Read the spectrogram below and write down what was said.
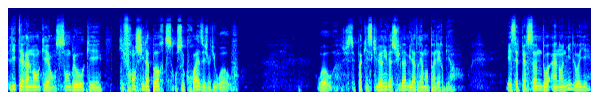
littéralement, qui est en sanglots, qui, franchit la porte, on se croise et je me dis, wow, wow, je ne sais pas qu'est-ce qui lui arrive à celui-là, mais il a vraiment pas l'air bien. Et cette personne doit un an et demi de loyer,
